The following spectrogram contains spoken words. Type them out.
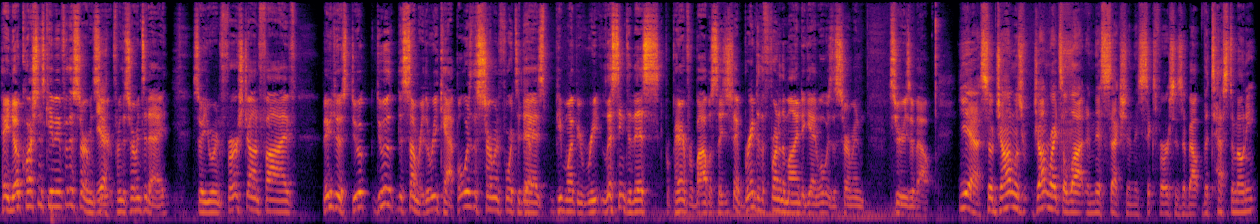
Hey, no questions came in for the sermon Yeah. for the sermon today. So you were in First John five. Maybe just do a, do a, the summary, the recap. What was the sermon for today? Yeah. As people might be re- listening to this, preparing for Bible study, just bring to the front of the mind again. What was the sermon series about? Yeah, so John was John writes a lot in this section, these six verses about the testimony,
